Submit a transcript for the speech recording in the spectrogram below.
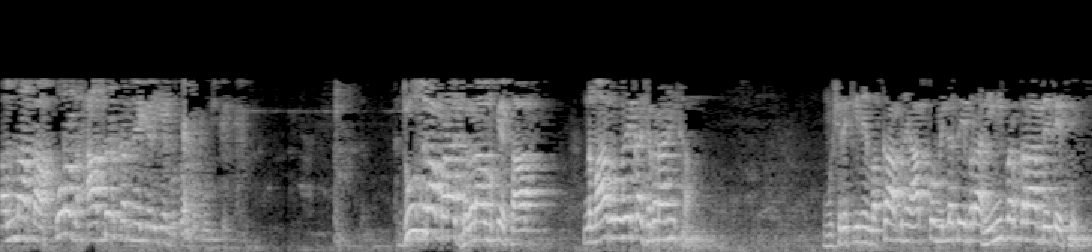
اللہ کا قرب حاصل کرنے کے لیے بتوں کو پوچھتے تھے۔ دوسرا بڑا جھگڑا ان کے ساتھ۔ نماز روزے کا جھگڑا نہیں تھا۔ مشرقین مکہ اپنے آپ کو ملت ابراہیمی پر قرار دیتے تھے۔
